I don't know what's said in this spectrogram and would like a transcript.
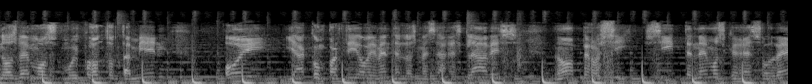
nos vemos muy pronto también. Hoy ya compartí obviamente los mensajes claves, ¿no? pero sí, sí tenemos que resolver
